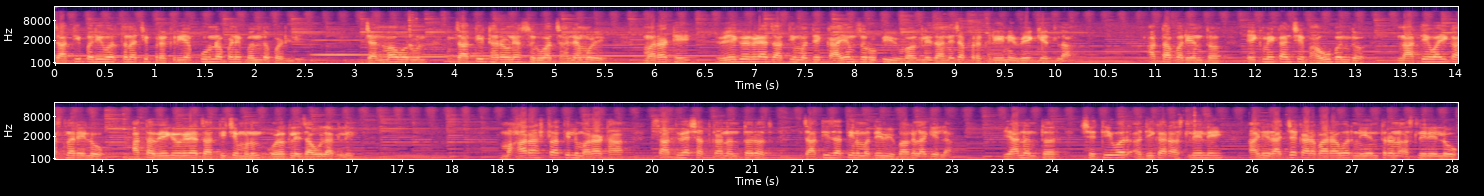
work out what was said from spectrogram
जाती परिवर्तनाची प्रक्रिया पूर्णपणे बंद पडली. जन्मावरून जाती ठरवण्यास सुरुवात झाल्यामुळे मराठे वेगवेगळ्या जातीमध्ये कायमस्वरूपी विभागले जाण्याच्या प्रक्रियेने वेग घेतला. आतापर्यंत एकमेकांचे भाऊबंद नातेवाईक असणारे लोक आता वेगवेगळ्या जातीचे म्हणून ओळखले जाऊ लागले. महाराष्ट्रातील मराठा सातव्या शतकानंतरच जाती जातींमध्ये विभागला गेला. यानंतर शेतीवर अधिकार असलेले आणि राज्यकारभारावर नियंत्रण असलेले लोक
